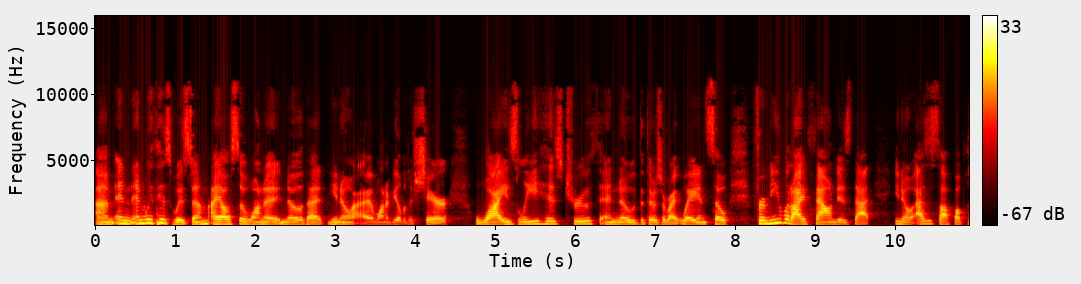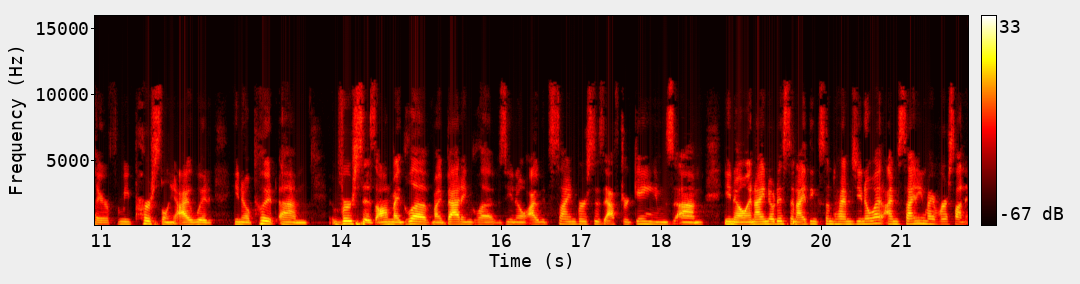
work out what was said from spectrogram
Um, and, and with his wisdom, I also want to know that, you know, I want to be able to share wisely his truth and know that there's a right way. And so for me, what I found is that you know, as a softball player, for me personally, I would, you know, put um, verses on my glove, my batting gloves. You know, I would sign verses after games. Um, you know, and I notice, and I think sometimes, you know what, I'm signing my verse on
